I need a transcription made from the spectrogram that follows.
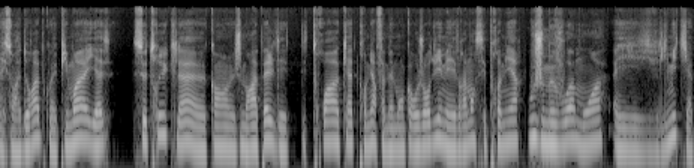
ils sont adorables quoi et puis moi il y a ce truc là quand je me rappelle des, des 3 4 premières enfin même encore aujourd'hui mais vraiment ces premières où je me vois moi et limite il y a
